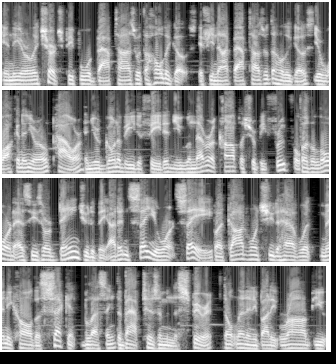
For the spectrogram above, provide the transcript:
in the early church. People were baptized with the Holy Ghost. If you're not baptized with the Holy Ghost, you're walking in your own power and you're going to be defeated. You will never accomplish or be fruitful for the Lord as He's ordained you to be. I didn't say you weren't saved, but God wants you to have what many call the second blessing, the baptism in the Spirit. Don't let anybody rob you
